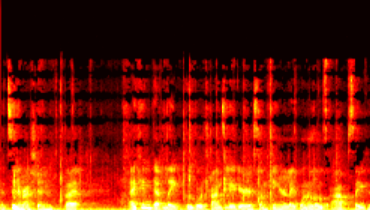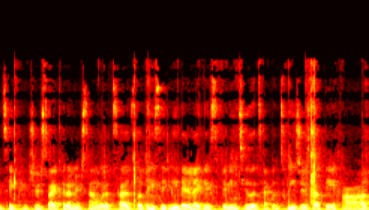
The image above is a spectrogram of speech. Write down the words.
It's in Russian, but I can get like Google Translator or something or like one of those apps that you can take pictures so I could understand what it says. But basically they're like explaining to you the type of tweezers that they have.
